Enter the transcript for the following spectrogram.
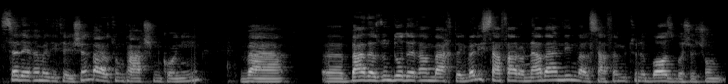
سه دقیقه مدیتیشن براتون پخش می‌کنیم و بعد از اون دو دقیقه وقت داریم. ولی صفحه رو نبندین ولی صفحه می‌تونه باز باشه چون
